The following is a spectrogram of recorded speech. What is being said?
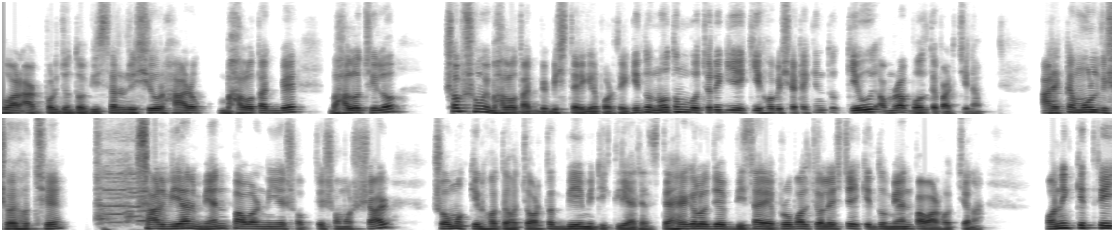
হওয়ার আগ পর্যন্ত ভিসার রেশিওর হার ভালো থাকবে, ভালো ছিল। সব সময় ভালো থাকবে বিশ তারিখের পর থেকে। কিন্তু নতুন বছরে গিয়ে কি হবে সেটা কিন্তু কেউ আমরা বলতে পারছি না। আরেকটা মূল বিষয় হচ্ছে, সার্বিয়ার ম্যান পাওয়ার নিয়ে সবচেয়ে সমস্যার সম্মুখীন হতে হচ্ছে, অর্থাৎ বিএমইটি ক্লিয়ারেন্স দেখা গেল যে ভিসার অ্যাপ্রুভাল চলে এসছে, কিন্তু ম্যান পাওয়ার হচ্ছে না। অনেক ক্ষেত্রেই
